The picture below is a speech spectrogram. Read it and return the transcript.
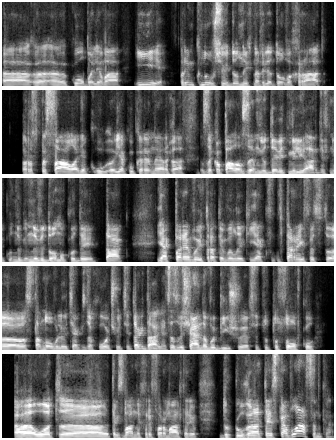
е, е, Коболєва і примкнувших до них наглядових рад. Розписала, як у як Укренерго закопала в землю 9 мільярдів, невідомо куди, так як перевитрати великі, як в тарифи ст- встановлюють, як захочуть, і так далі. Це звичайно вибішує всю цю тусовку. е, От е, так званих реформаторів, друга ТСК Власенка,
